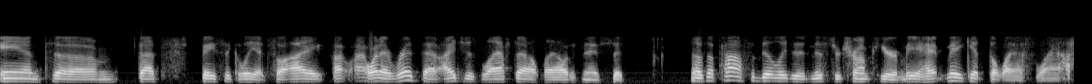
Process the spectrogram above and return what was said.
and um, that's basically it. So I, I, when I read that, I just laughed out loud, and I said, "There's a possibility that Mr. Trump here may ha- may get the last laugh."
